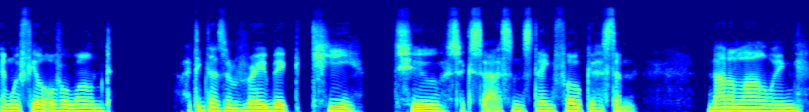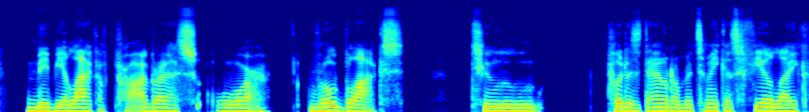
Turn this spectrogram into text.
and we feel overwhelmed I think that's a very big key to success and staying focused and not allowing maybe a lack of progress or roadblocks to put us down or to make us feel like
